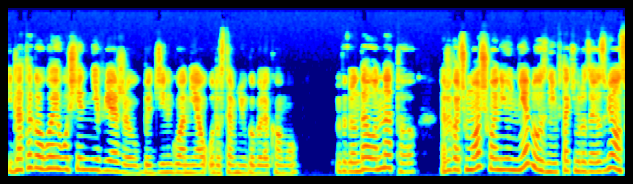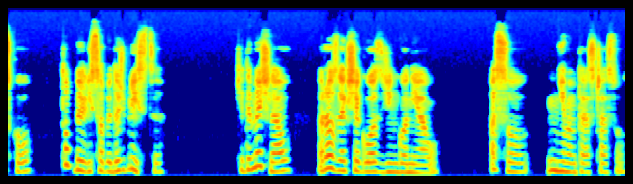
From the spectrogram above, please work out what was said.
i dlatego Wei Wuxian nie wierzył, by Jin Guanyao udostępnił go byle komu. Wyglądało na to, że choć Mo Xuanyu nie był z nim w takim rodzaju związku, to byli sobie dość bliscy. Kiedy myślał, rozległ się głos Jin Guanyao. Asu, nie mam teraz czasu.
